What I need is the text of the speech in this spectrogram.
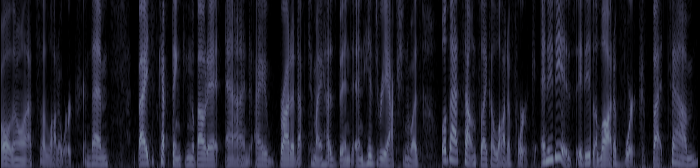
oh no that's a lot of work. And then but I just kept thinking about it and I brought it up to my husband, and his reaction was, Well, that sounds like a lot of work. And it is, it is a lot of work. But um,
